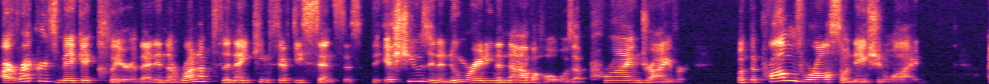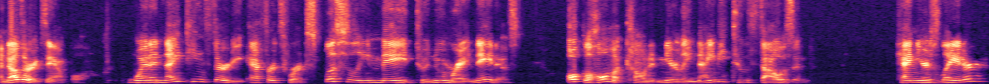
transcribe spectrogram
Our records make it clear that in the run-up to the 1950 census, the issues in enumerating the Navajo was a prime driver, but the problems were also nationwide. Another example, when in 1930 efforts were explicitly made to enumerate natives, Oklahoma counted nearly 92,000. Ten years later,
